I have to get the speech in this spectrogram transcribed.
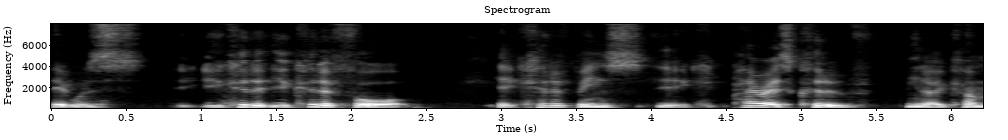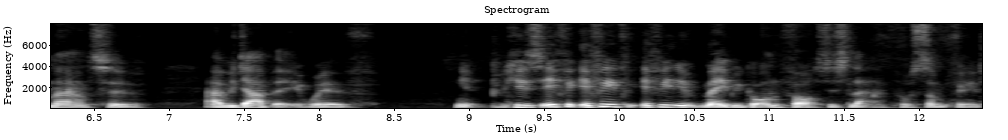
it was you could have you could have thought it could have been it, Perez could have you know come out of Abu Dhabi with you know, because if if he if he'd have maybe gone fastest lap or something,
